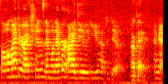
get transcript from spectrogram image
follow my directions, and whatever I do, you have to do. Okay. Okay.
